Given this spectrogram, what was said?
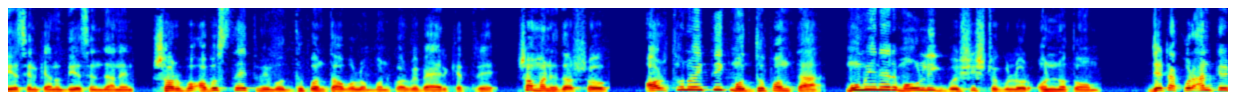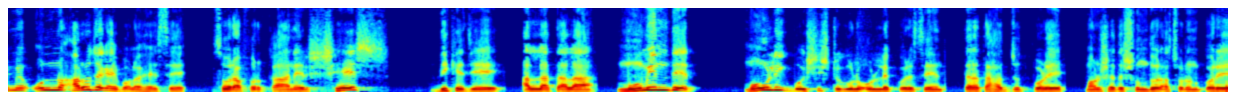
দিয়েছেন কেন দিয়েছেন জানেন? সর্ব অবস্থায় তুমি মধ্যপন্থা অবলম্বন করবে ব্যয়ের ক্ষেত্রে। সম্মানিত দর্শক, অর্থনৈতিক মধ্যপন্থা মুমিনের মৌলিক বৈশিষ্ট্যগুলোর অন্যতম, যেটা কোরআন করিমে অন্য আরও জায়গায় বলা হয়েছে। সোরা কানের শেষ দিকে যে আল্লাহ তালা মুমিনদের মৌলিক বৈশিষ্ট্যগুলো উল্লেখ করেছেন, তারা তাহাজ্জুদ পড়ে, মানুষের সাথে সুন্দর আচরণ করে,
